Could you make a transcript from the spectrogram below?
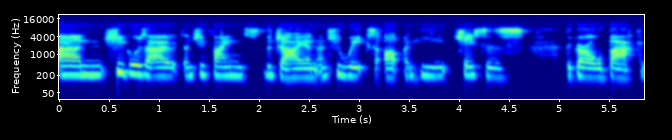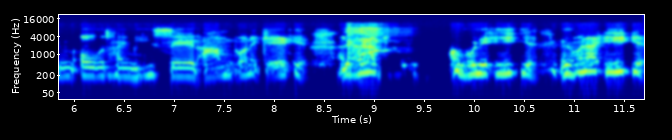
And she goes out and she finds the giant and she wakes it up and he chases the girl back. And all the time he's saying, I'm going to get you. And I'm going to eat you. And when I eat you,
